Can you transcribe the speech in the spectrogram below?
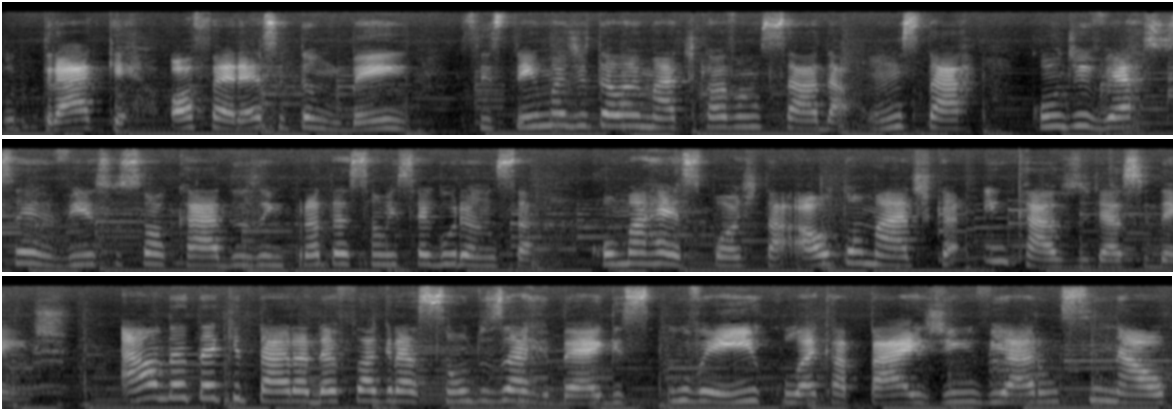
O Tracker oferece também sistema de telemática avançada OnStar com diversos serviços focados em proteção e segurança, com uma resposta automática em caso de acidente. Ao detectar a deflagração dos airbags, o veículo é capaz de enviar um sinal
